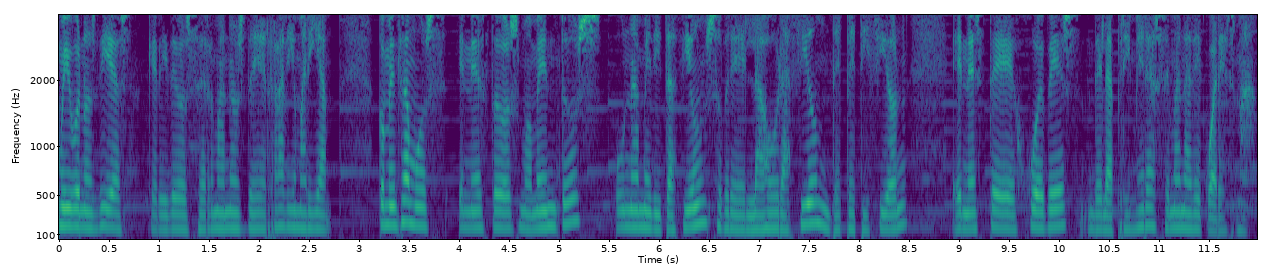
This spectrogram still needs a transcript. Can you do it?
Muy buenos días, queridos hermanos de Radio María. Comenzamos en estos momentos una meditación sobre la oración de petición en este jueves de la primera semana de Cuaresma.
